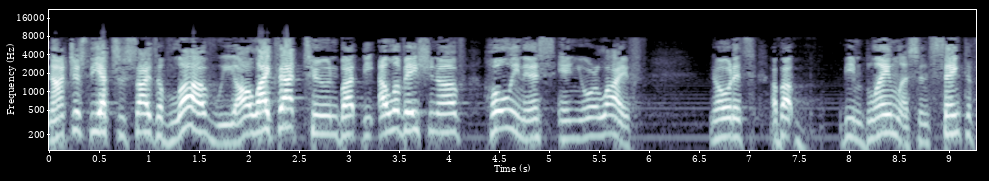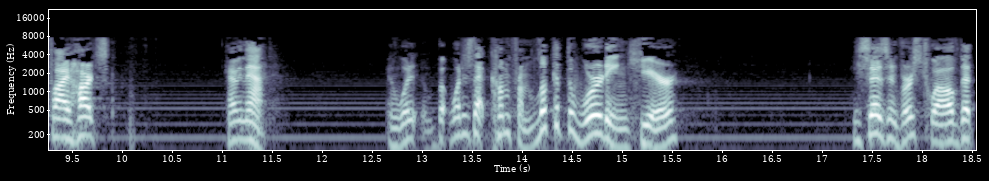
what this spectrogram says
not just the exercise of love, we all like that tune, but the elevation of holiness in your life. Know what? It's about being blameless and sanctified hearts, having that. And what, but what does that come from? Look at the wording here. He says in verse 12 that,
